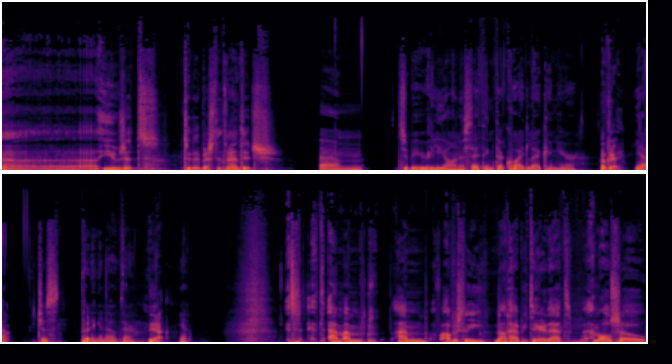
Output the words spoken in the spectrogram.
uh, use it to their best advantage? Um, to be really honest, I think they're quite lacking here. Okay. Yeah, just putting it out there. Yeah. Yeah. It's, it's I'm I'm I'm obviously not happy to hear that. I'm also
